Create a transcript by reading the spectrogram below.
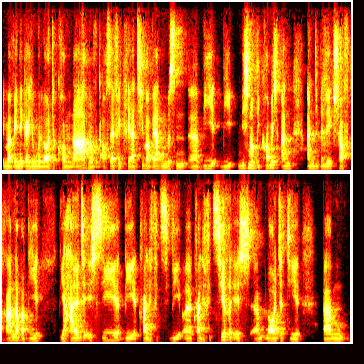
immer weniger junge Leute kommen nach. Man wird auch sehr viel kreativer werden müssen, äh, wie, wie, nicht nur wie komme ich an, an die Belegschaft ran, aber wie, wie halte ich sie, wie, qualifiz wie äh, qualifiziere ich ähm, Leute, die ähm,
